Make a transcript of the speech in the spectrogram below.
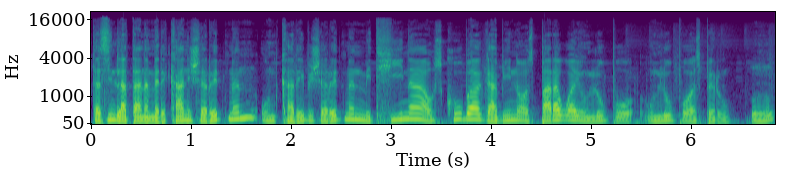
Das sind lateinamerikanische Rhythmen und karibische Rhythmen mit China aus Kuba, Gabino aus Paraguay und Lupo, und Lupo aus Peru. Mhm.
